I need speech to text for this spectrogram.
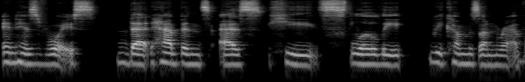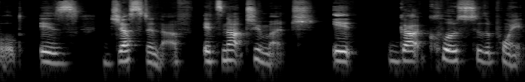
in his voice that happens as he slowly becomes unraveled is just enough. It's not too much. It got close to the point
